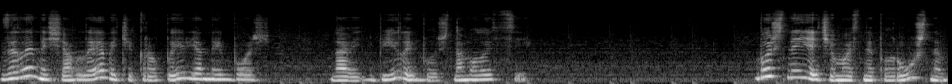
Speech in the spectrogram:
зелений щавлевий чи кропив'яний борщ, навіть білий борщ на молоці. Борщ не є чимось непорушним,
